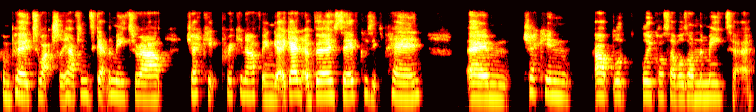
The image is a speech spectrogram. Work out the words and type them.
compared to actually having to get the meter out, check it, pricking our finger again, aversive because it's pain, um, checking our blood glucose levels on the meter.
